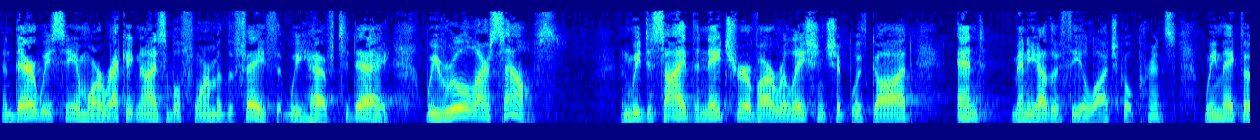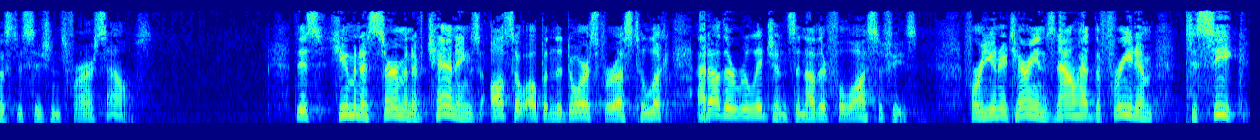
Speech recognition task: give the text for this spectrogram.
And there we see a more recognizable form of the faith that we have today. We rule ourselves, and we decide the nature of our relationship with God and many other theological prints. We make those decisions for ourselves. This humanist sermon of Channing's also opened the doors for us to look at other religions and other philosophies. For Unitarians now had the freedom to seek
